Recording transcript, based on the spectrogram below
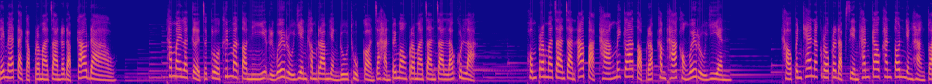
ได้แม้แต่กับประมาจารย์ระดับ 9 ดาวทำไมละเกิดจะกลัวขึ้นมาตอนนี้ หรือเว่ยหรูเย็นคำรามอย่างดูถูกก่อนจะหันไปมองประมาจารย์จันแล้วคุณล่ะ มประมาจารย์จันอ้าปากค้างไม่กล้าตอบรับคำท้าของเว่ยหรูเยียน เขาเป็นแค่นักรบระดับเซียนขั้นเก้าขั้นต้นยังห่างไกล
